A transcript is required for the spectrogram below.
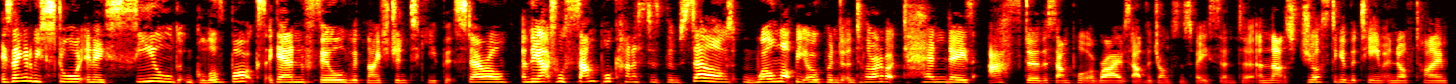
It's then going to be stored in a sealed glove box, again, filled with nitrogen to keep it sterile. And the actual sample canisters themselves will not be opened until around about 10 days after the sample arrives at the Johnson Space Center. And that's just to give the team enough time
